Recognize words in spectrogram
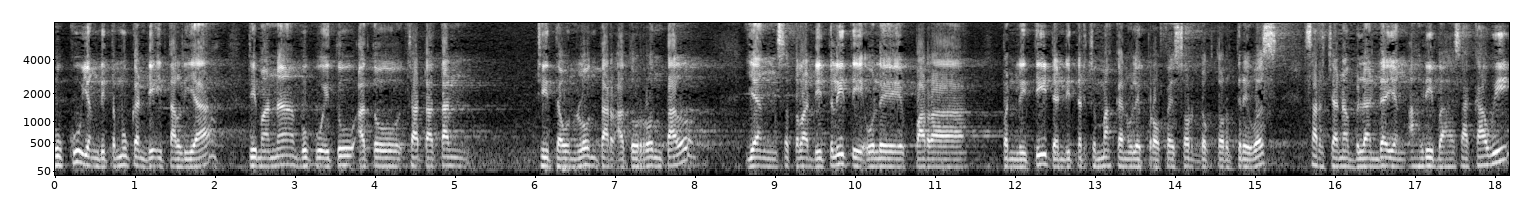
buku yang ditemukan di Italia di mana buku itu atau catatan di daun lontar atau rontal yang setelah diteliti oleh para peneliti dan diterjemahkan oleh Profesor Dr. Drewes, sarjana Belanda yang ahli bahasa Kawi,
